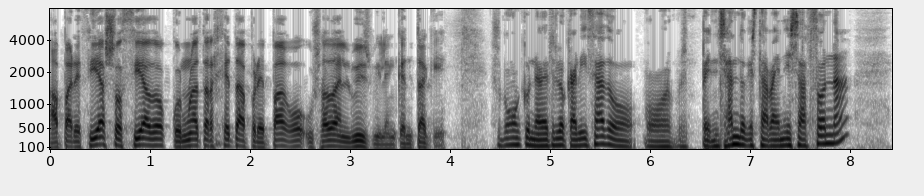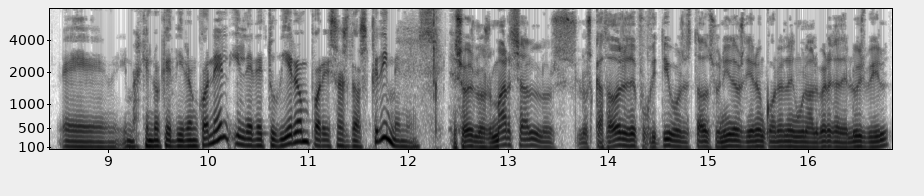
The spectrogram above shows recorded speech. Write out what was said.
aparecía asociado con una tarjeta prepago usada en Louisville, en Kentucky. Supongo que una vez localizado o pensando que estaba en esa zona, eh, imagino que dieron con él y le detuvieron por esos dos crímenes. Eso es, los Marshall, los, los, cazadores de fugitivos de Estados Unidos, dieron con él en un albergue de Louisville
